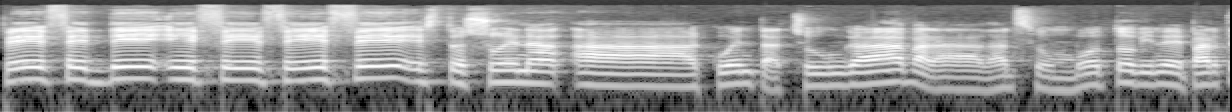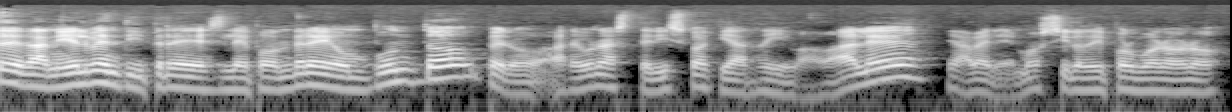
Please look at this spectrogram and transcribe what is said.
PFDFFF, esto suena a cuenta chunga para darse un voto. Viene de parte de Daniel23. Le pondré un punto, pero haré un asterisco aquí arriba, ¿vale? Ya veremos si lo doy por bueno o no.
